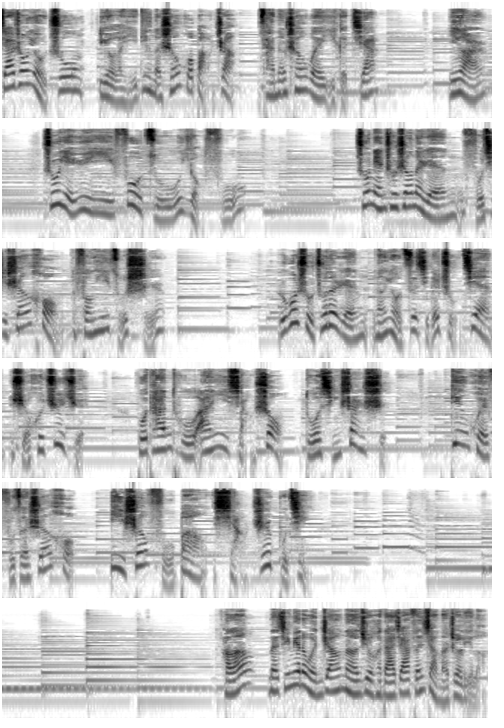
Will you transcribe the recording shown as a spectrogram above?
家中有猪，有了一定的生活保障，才能称为一个家，因而，猪也寓意富足有福。猪年出生的人福气深厚，丰衣足食。如果属猪的人能有自己的主见，学会拒绝，不贪图安逸享受，多行善事，定会福泽深厚，一生福报享之不尽。好了，那今天的文章呢，就和大家分享到这里了。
